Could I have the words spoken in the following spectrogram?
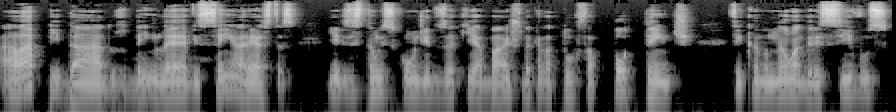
lapidados, bem leves, sem arestas. E eles estão escondidos aqui abaixo daquela turfa potente, ficando não agressivos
